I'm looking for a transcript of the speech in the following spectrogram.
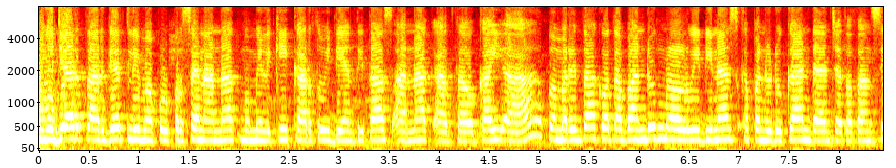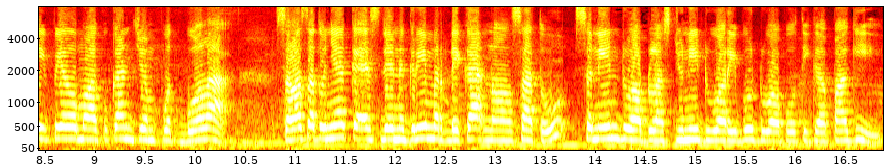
Mengejar target 50% anak memiliki kartu identitas anak atau KIA, pemerintah Kota Bandung melalui Dinas Kependudukan dan Catatan Sipil melakukan jemput bola. Salah satunya ke SD Negeri Merdeka 01, Senin 12 Juni 2023 pagi.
